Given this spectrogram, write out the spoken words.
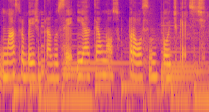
Um astro beijo para você e até o nosso próximo podcast.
